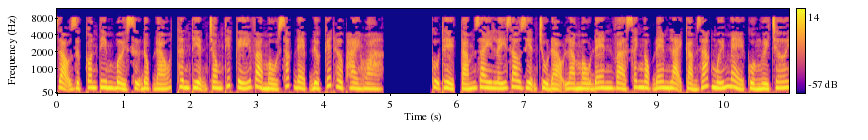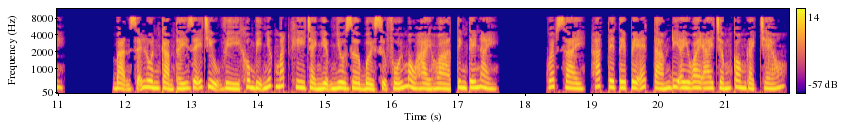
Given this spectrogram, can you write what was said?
dạo rực con tim bởi sự độc đáo, thân thiện trong thiết kế và màu sắc đẹp được kết hợp hài hòa. Cụ thể, 8 giây lấy giao diện chủ đạo là màu đen và xanh ngọc đem lại cảm giác mới mẻ của người chơi. Bạn sẽ luôn cảm thấy dễ chịu vì không bị nhức mắt khi trải nghiệm nhiều giờ bởi sự phối màu hài hòa, tinh tế này. Website, https 8 dayy com gạch chéo.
